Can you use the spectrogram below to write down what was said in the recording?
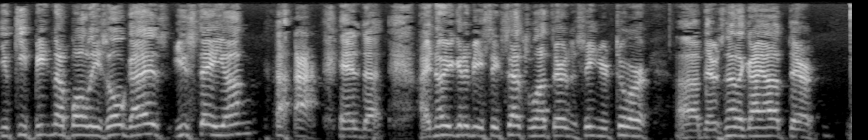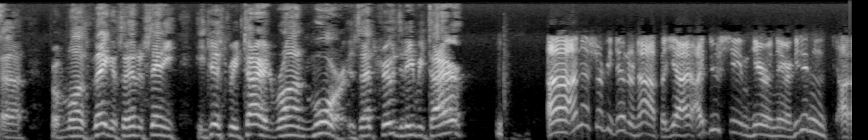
you keep beating up all these old guys. You stay young. and uh, I know you're going to be successful out there in the senior tour. Uh, there's another guy out there uh, from Las Vegas. I understand he, he just retired, Ron Mohr. Is that true? Did he retire? Uh, I'm not sure if he did or not, but yeah, I, I do see him here and there. He didn't. Uh,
